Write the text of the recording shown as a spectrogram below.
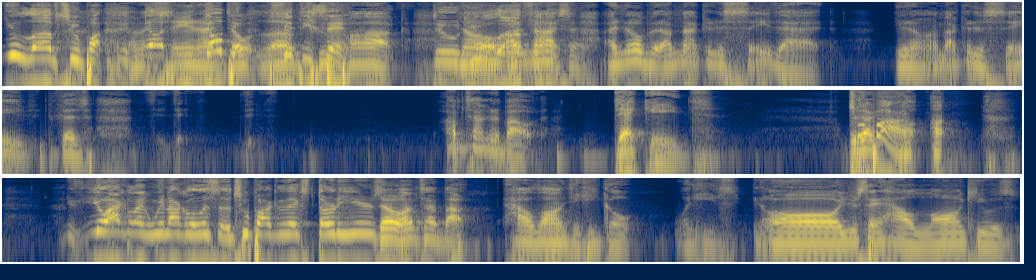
You love Tupac. I'm not Don't- saying I don't be- don't love 50 Cent. Tupac. Dude, no, you love I'm 50 not, Cent. I know, but I'm not going to say that. You know, I'm not going to say because I'm talking about decades. Tupac. uh, uh, You- You act like we're not going to listen to Tupac in the next 30 years? no, I'm talking about how long did he go when he's, you know, Oh, you're saying how long he was.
